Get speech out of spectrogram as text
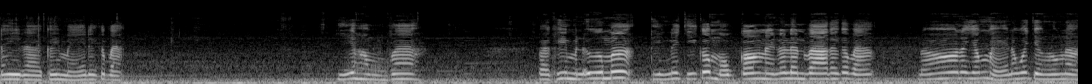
Đây là cây mẹ đây các bạn. Dĩa hồng va. Và khi mình ươm á, thì nó chỉ có một con này nó lên va thôi các bạn. Đó, nó giống mẹ nó quá chừng luôn nè.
